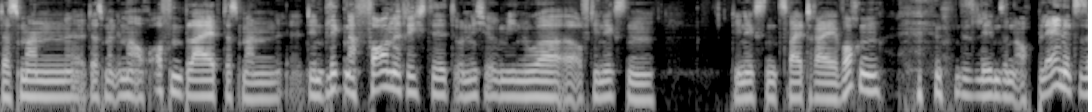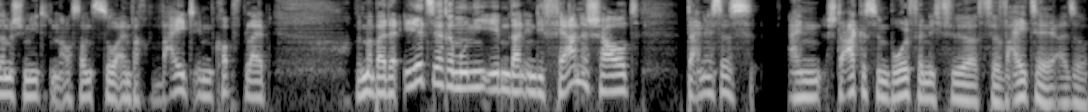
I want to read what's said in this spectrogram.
dass man, dass man immer auch offen bleibt, dass man den Blick nach vorne richtet und nicht irgendwie nur äh, auf die nächsten, die nächsten zwei, drei Wochen des Lebens, sondern auch Pläne zusammenschmiedet und auch sonst so einfach weit im Kopf bleibt. Und wenn man bei der Ehezeremonie eben dann in die Ferne schaut, dann ist es ein starkes Symbol, finde ich, für, für Weite. Also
